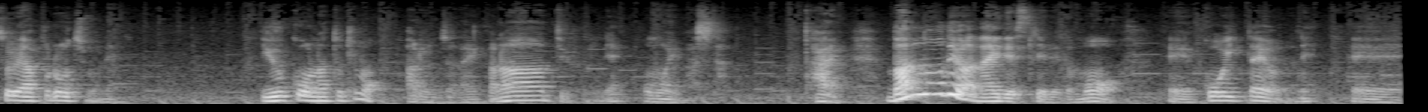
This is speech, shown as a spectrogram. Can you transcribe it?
そういうアプローチもね有効な時もあるんじゃないかなというふうにね思いました。はい、万能ではないですけれども、えー、こういったようなね、え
